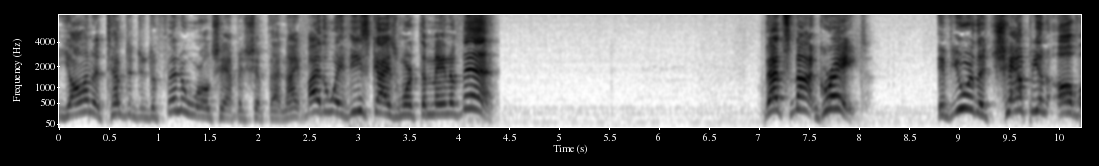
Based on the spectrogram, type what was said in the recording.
Yan attempted to defend a world championship that night. By the way, these guys weren't the main event. That's not great. If you are the champion of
